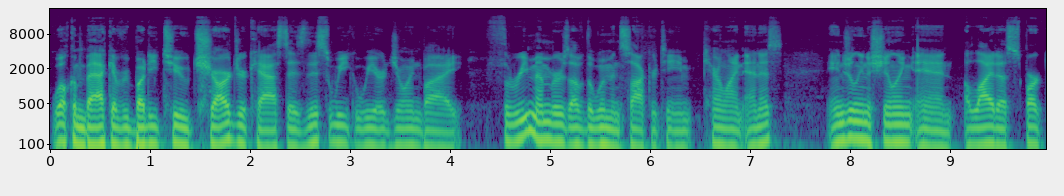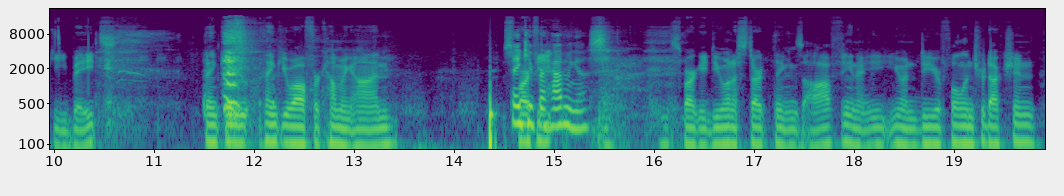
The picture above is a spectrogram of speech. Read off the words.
Welcome back, everybody, to ChargerCast. As this week we are joined by three members of the women's soccer team: Caroline Ennis, Angelina Schilling, and Alida Sparky Bates. thank you, thank you all for coming on. Thank you for having us. Sparky, do you want to start things off? You know, you, you want to do your full introduction?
